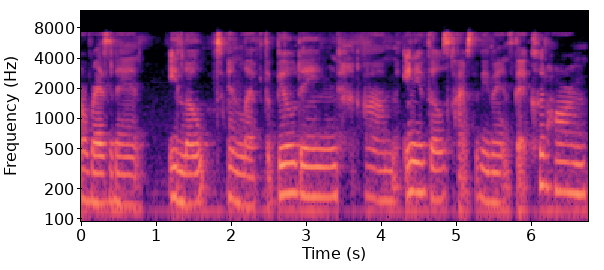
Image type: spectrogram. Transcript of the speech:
a resident eloped and left the building, um, any of those types of events that could harm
